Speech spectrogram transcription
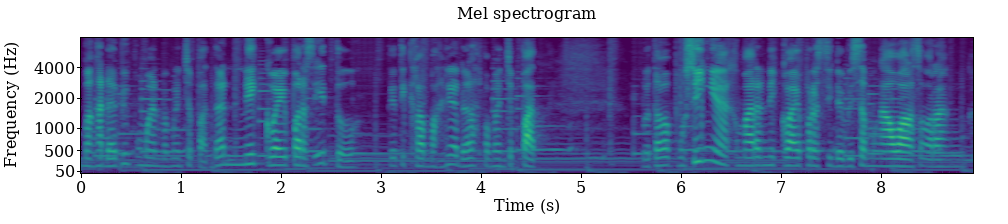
menghadapi pemain-pemain cepat. Dan Nick Wipers itu titik lemahnya adalah pemain cepat. Betapa pusingnya kemarin Nick Wipers tidak bisa mengawal seorang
